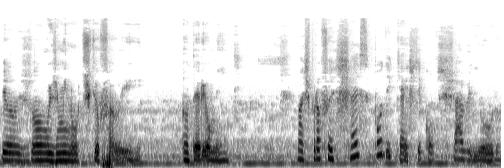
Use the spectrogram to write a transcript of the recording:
pelos longos minutos que eu falei anteriormente. Mas para fechar esse podcast com chave de ouro,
